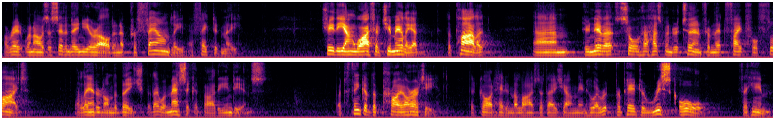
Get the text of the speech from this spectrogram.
I read it when I was a 17 year old and it profoundly affected me. She, the young wife of Jim Elliot, the pilot, um, who never saw her husband return from that fateful flight. They landed on the beach, but they were massacred by the Indians. But think of the priority that God had in the lives of those young men who were prepared to risk all for Him.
